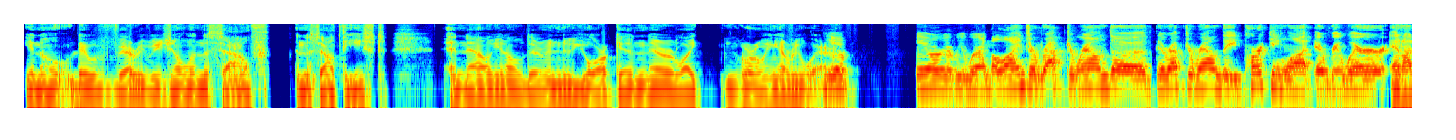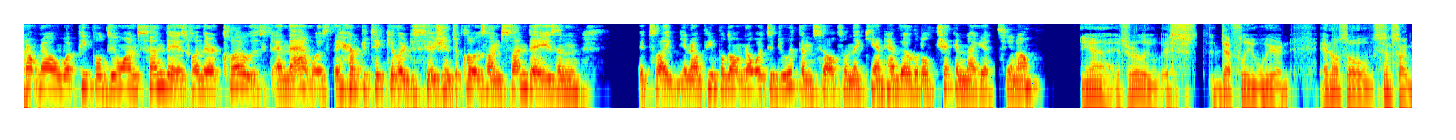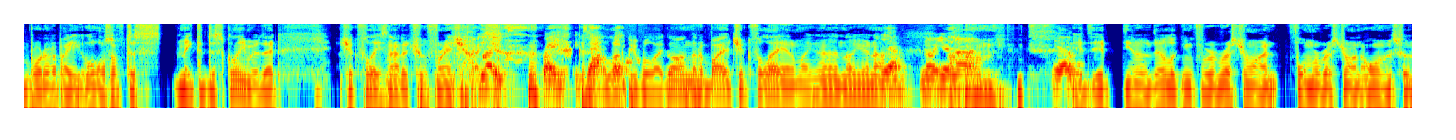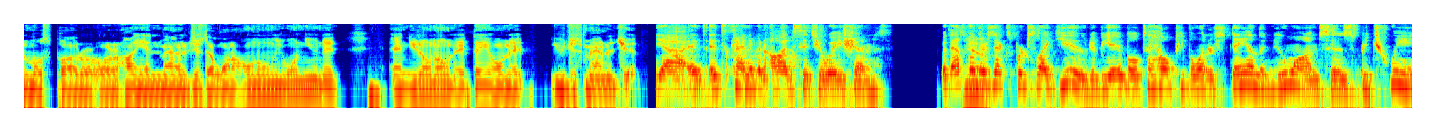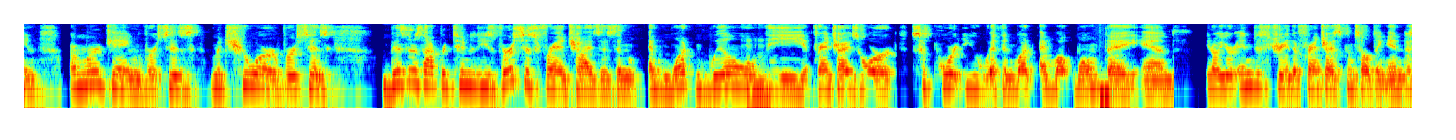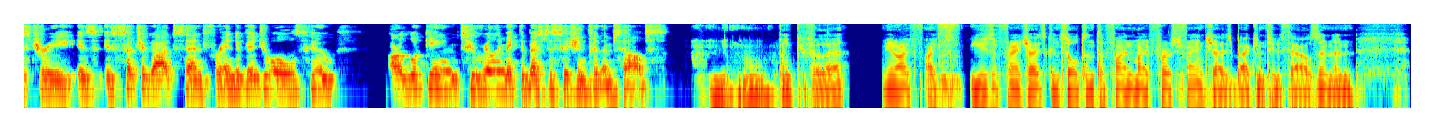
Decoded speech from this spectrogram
You know, they were very regional in the South, in the Southeast. And now, you know, they're in New York and they're like growing everywhere. Yep. They are everywhere, and the lines are wrapped around the they're wrapped around the parking lot everywhere. And I mm. don't know what people do on Sundays when they're closed. And that was their particular decision to close on Sundays. And it's like you know people don't know what to do with themselves when they can't have their little chicken nuggets. You know. Yeah, it's really, it's definitely weird. And also, since I brought it up, I also have to make the disclaimer that Chick fil A is not a true franchise. Right, right, exactly. a lot of people are like, oh, I'm going to buy a Chick fil A. And I'm like, uh, no, you're not. Yeah, no, you're not. Um, yeah. It, it, you know, they're looking for restaurant, former restaurant owners for the most part, or, or high end managers that want to own only one unit. And you don't own it, they own it. You just manage it. Yeah, it, it's kind of an odd situation. But that's why yeah. there's experts like you to be able to help people understand the nuances between emerging versus mature versus business opportunities versus franchises and, and what will mm-hmm. the franchisor support you with and what and what won't they and you know your industry the franchise consulting industry is is such a godsend for individuals who are looking to really make the best decision for themselves mm-hmm. well, thank you for that you know, I've, I've used a franchise consultant to find my first franchise back in 2000, and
